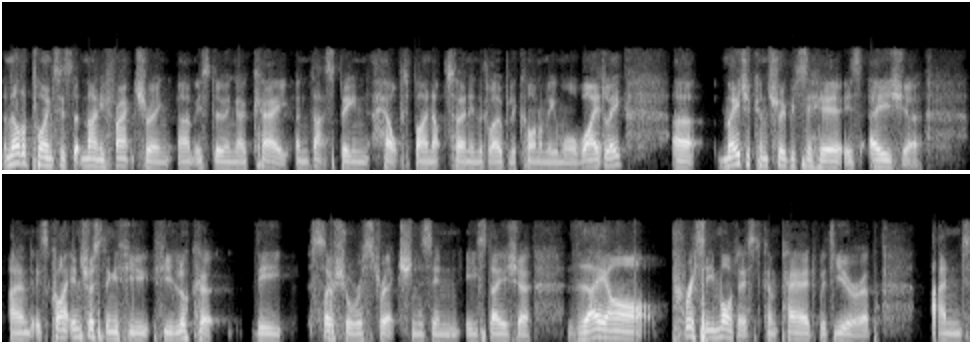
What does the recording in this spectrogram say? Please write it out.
Another point is that manufacturing um, is doing okay, and that's been helped by an upturn in the global economy more widely. Uh, major contributor here is Asia, and it's quite interesting if you if you look at the social restrictions in East Asia, they are pretty modest compared with Europe and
